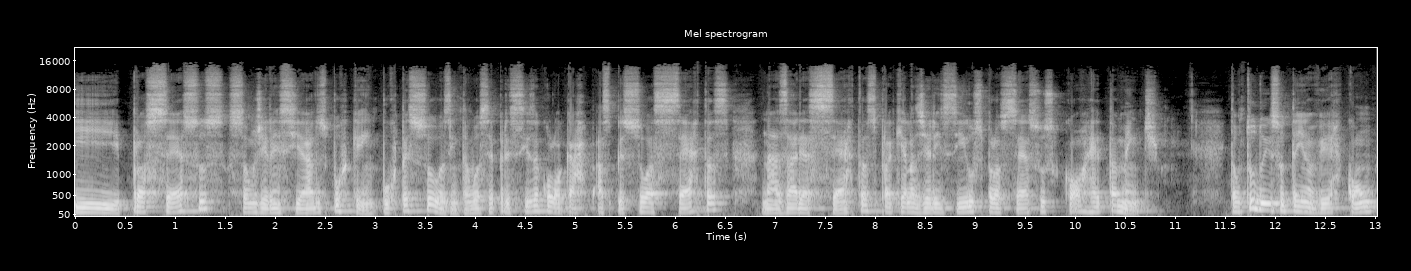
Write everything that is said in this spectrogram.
E processos são gerenciados por quem? Por pessoas. Então você precisa colocar as pessoas certas nas áreas certas para que elas gerenciem os processos corretamente. Então tudo isso tem a ver com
